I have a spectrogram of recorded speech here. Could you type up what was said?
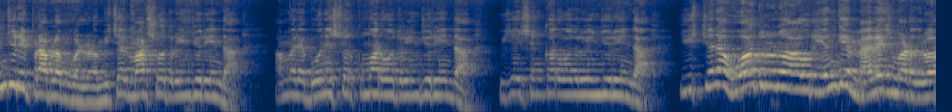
ಇಂಜುರಿ ಪ್ರಾಬ್ಲಮ್ಗಳು ನೋಡು. ಮಿಚಲ್ ಮಾರ್ಷ್ ಹೋದ್ರು ಇಂಜುರಿಯಿಂದ ಆಮೇಲೆ ಭುವನೇಶ್ವರ್ ಕುಮಾರ್ ಹೋದ್ರು ಇಂಜುರಿಯಿಂದ ವಿಜಯ್ ಶಂಕರ್ ಹೋದ್ರು ಇಂಜುರಿಯಿಂದ ಇಷ್ಟು ಜನ ಹೋದ್ರೂ ಅವರು ಹೆಂಗೆ ಮ್ಯಾನೇಜ್ ಮಾಡಿದ್ರು?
